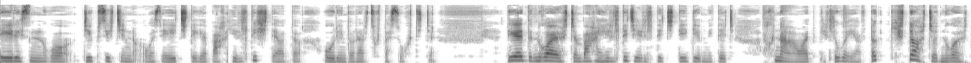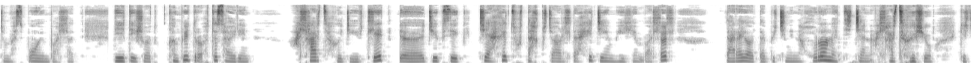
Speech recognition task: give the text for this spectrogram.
дээрээс нь нөгөө жипси чинь угаасаа ээжтэйгээ баах хэрэлдэн штэ одоо өөрийн дураар зүгтаас үхт чинь Тэгээд нөгөө хоёр чинь баахан хэрэлдэж хэрэлдэж дид юм мэдээж охиноо аваад гэрлүүгээ явдаг. Гэртээ очиод нөгөө хоёр чинь бас бөө юм болоод диди шууд компьютер утас хоёрын алхаар зохиж эвдлээд жипсиг э, чи ахиж зүгтах гэж оролдоо ахиж юм хийх юм бол дараагийн удаа би чиний хуруу нэт чинь алхаар зохио шүү гэж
